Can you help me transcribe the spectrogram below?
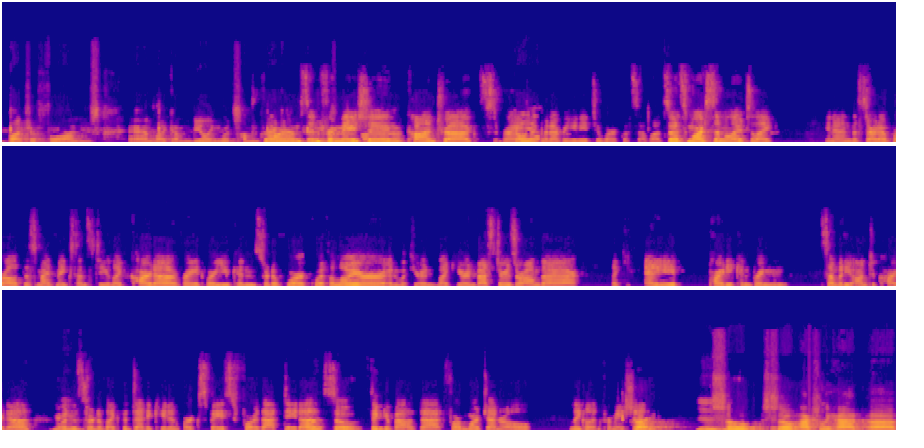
a bunch of forms and like I'm dealing with some forms, information, contracts, right? Like whatever you need to work with someone. So it's more similar to like you know in the startup world this might make sense to you like carta right where you can sort of work with a lawyer and with your like your investors are on there like any party can bring somebody onto Carta, right. but it's mm-hmm. sort of like the dedicated workspace for that data. So think about that for more general legal information. Right. Mm-hmm. So, so actually had uh,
